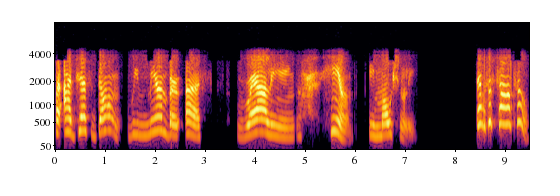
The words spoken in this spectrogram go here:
But I just don't remember us rallying him emotionally. That was his child too.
